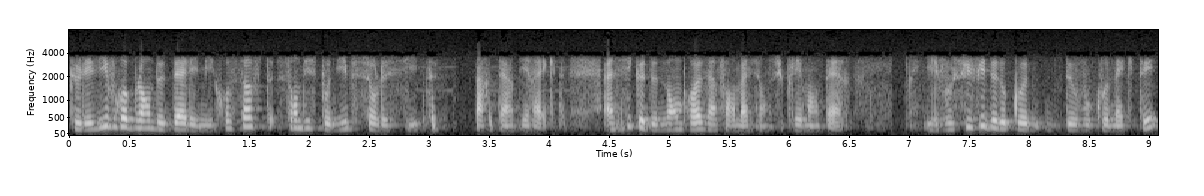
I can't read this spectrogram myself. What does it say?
que les livres blancs de Dell et Microsoft sont disponibles sur le site Partenaire Direct, ainsi que de nombreuses informations supplémentaires. Il vous suffit de, vous connecter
